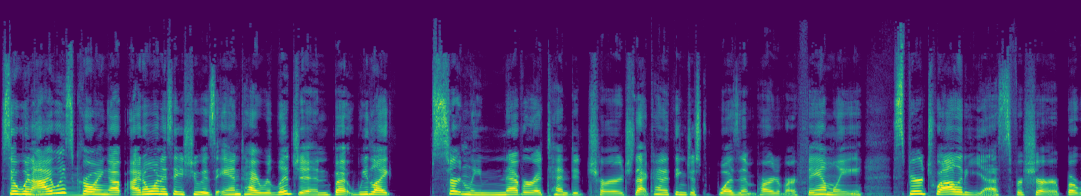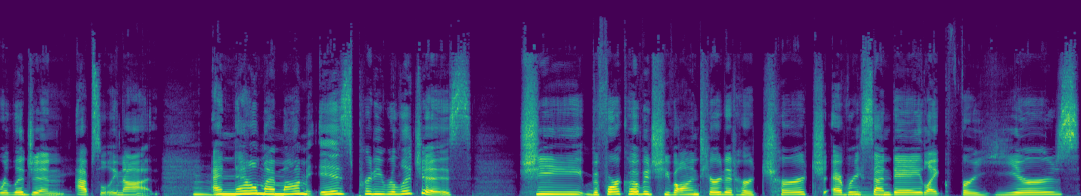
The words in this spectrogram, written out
So when I was Mm. growing up, I don't want to say she was anti-religion, but we like certainly never attended church. That kind of thing just wasn't part of our family. Spirituality, yes, for sure, but religion, absolutely not. Hmm. And now my mom is pretty religious. She before COVID, she volunteered at her church every Mm. Sunday like for years.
